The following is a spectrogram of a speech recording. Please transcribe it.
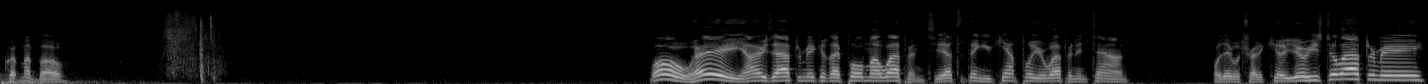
equip my bow. Whoa, hey, now he's after me because I pulled my weapon. See, that's the thing. You can't pull your weapon in town or they will try to kill you. He's still after me.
